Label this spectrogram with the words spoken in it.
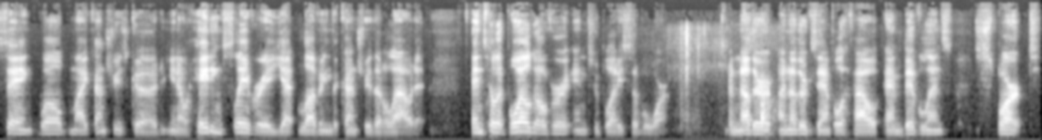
saying, "Well, my country's good," you know, hating slavery yet loving the country that allowed it, until it boiled over into bloody civil war. Another another example of how ambivalence sparked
